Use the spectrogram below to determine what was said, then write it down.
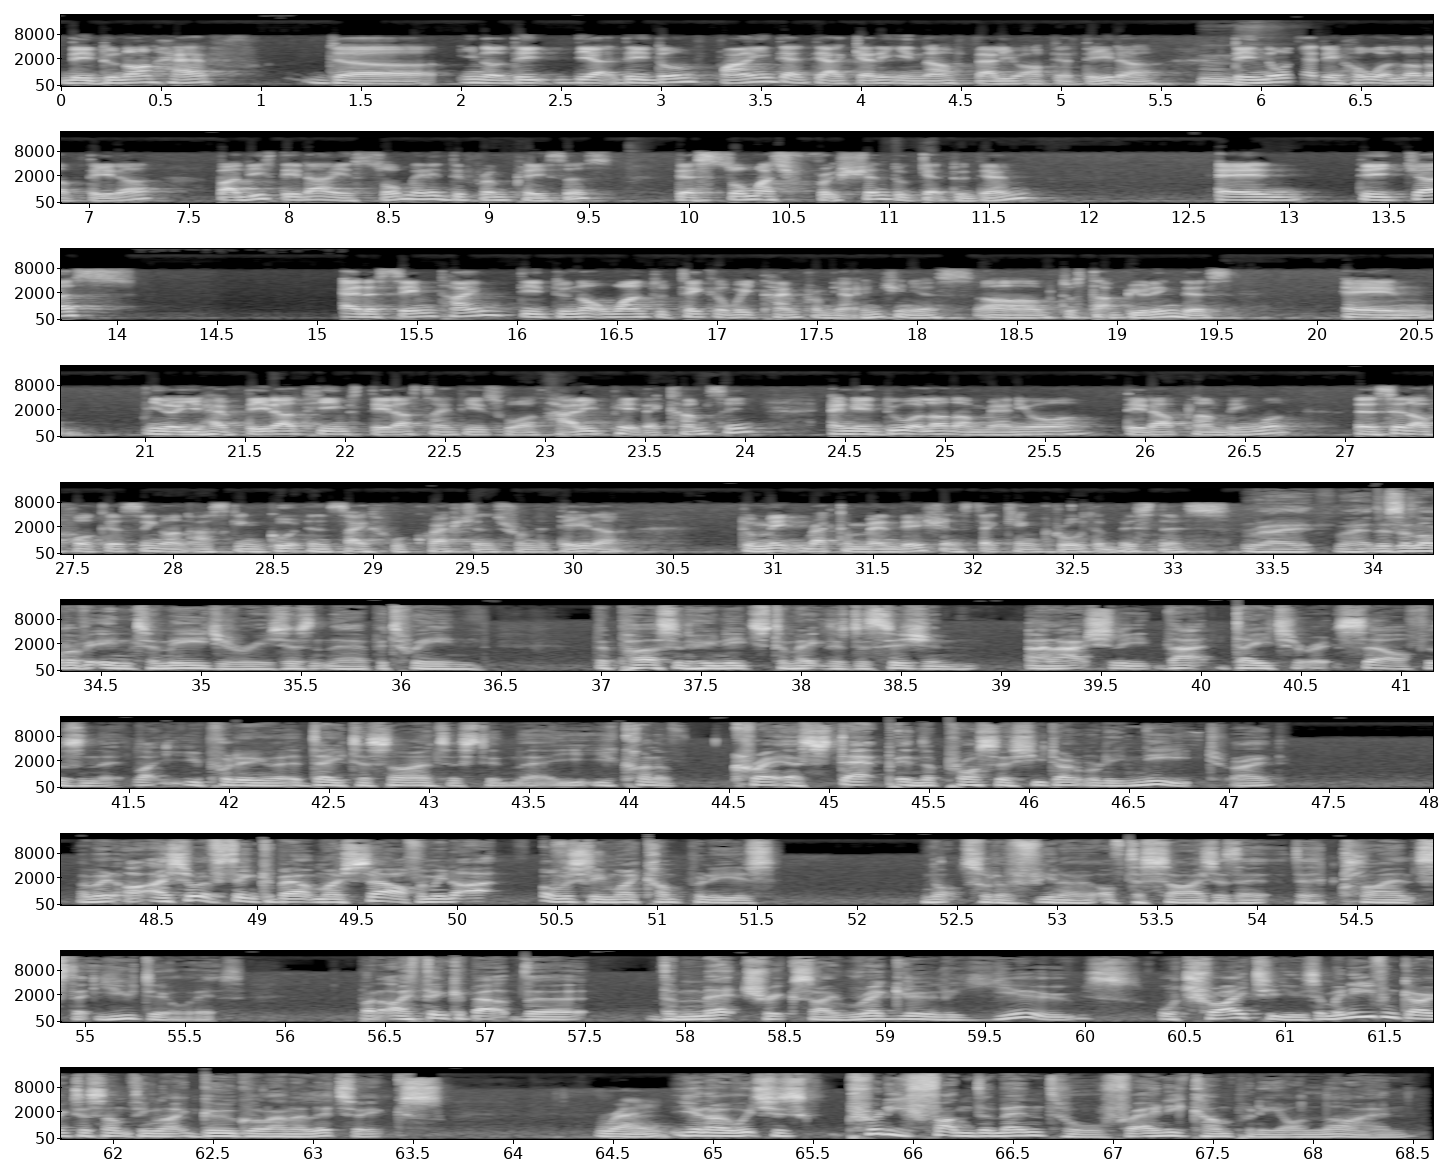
they do not have the you know they they, are, they don't find that they are getting enough value of their data. Mm. They know that they hold a lot of data, but these data are in so many different places. There's so much friction to get to them, and they just at the same time they do not want to take away time from their engineers um, to start building this, and you know you have data teams, data scientists who are highly paid that comes in, and they do a lot of manual data plumbing work instead of focusing on asking good, insightful questions from the data to make recommendations that can grow the business. Right, right. There's a lot of intermediaries, isn't there, between the person who needs to make the decision and actually that data itself, isn't it? Like you putting a data scientist in there, you, you kind of create a step in the process you don't really need, right? I mean, I, I sort of think about myself. I mean, I, obviously, my company is not sort of you know of the size of the, the clients that you deal with, but I think about the the metrics I regularly use or try to use. I mean, even going to something like Google Analytics, right? You know, which is pretty fundamental for any company online,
